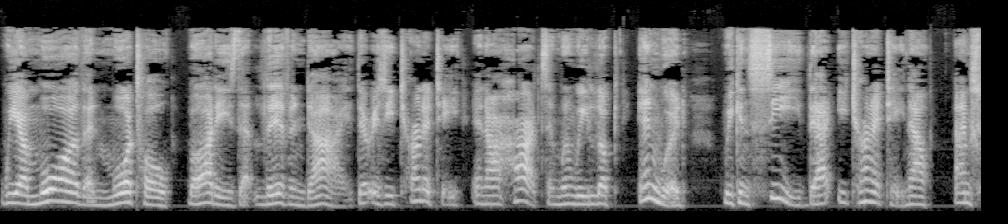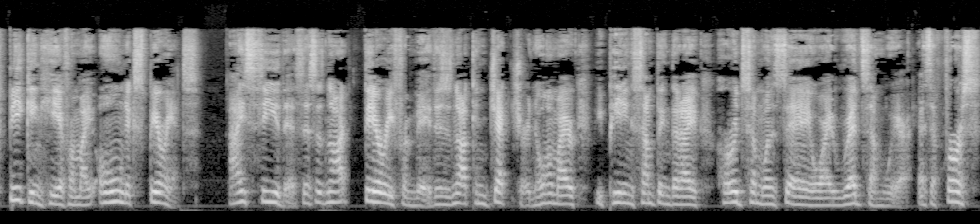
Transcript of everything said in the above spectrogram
We are more than mortal bodies that live and die. There is eternity in our hearts. And when we look inward, we can see that eternity. Now, I'm speaking here from my own experience. I see this. This is not theory from me. This is not conjecture. Nor am I repeating something that I heard someone say or I read somewhere. As the first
